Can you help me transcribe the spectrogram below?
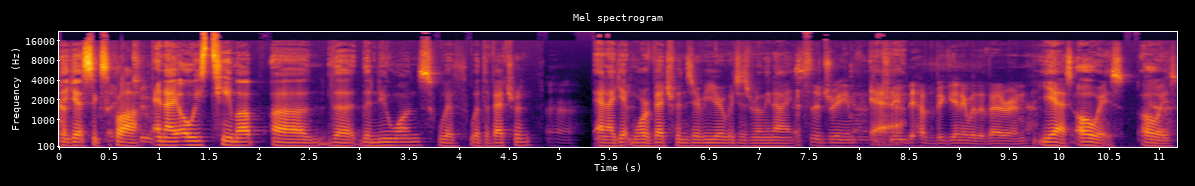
they get six o'clock, and I always team up uh, the the new ones with with the veteran, uh-huh. and I get more veterans every year, which is really nice. It's the dream. Yeah. The dream to have the beginner with a veteran. yes, always, always.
